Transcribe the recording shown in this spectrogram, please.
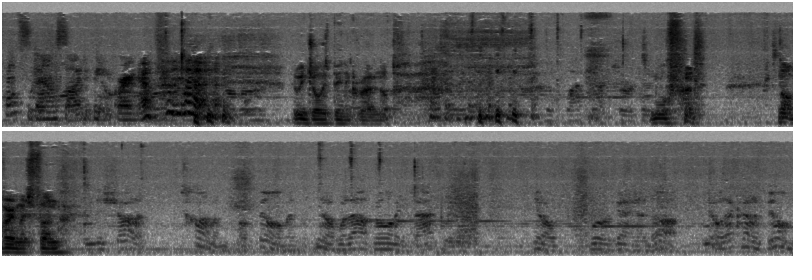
That's the downside of being a grown up. Who enjoys being a grown up? It's more fun. It's not very much fun. we just shot a ton of, of film, and you know, without knowing exactly, you know, where we're going to end up. You know, that kind of film.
